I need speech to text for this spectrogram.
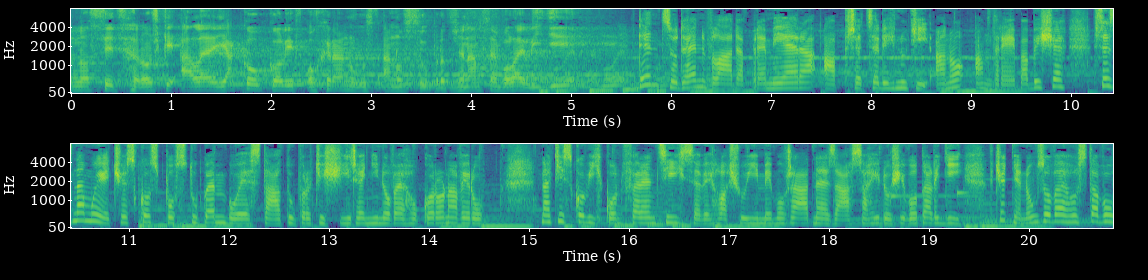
nosit roušky, ale jakoukoliv ochranu úst a nosu, protože nám sem volají lidi. Den co den vláda premiéra a předsedy hnutí ANO Andreje Babiše seznamuje Česko s postupem boje státu proti šíření nového koronaviru. Na tiskových konferencích se vyhlašují mimořádné zásahy do života lidí, včetně nouzového stavu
